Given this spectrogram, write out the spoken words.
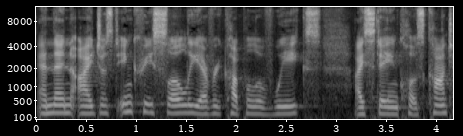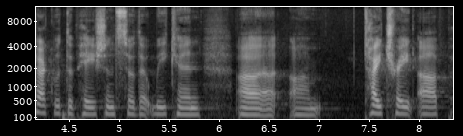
And then I just increase slowly every couple of weeks. I stay in close contact with the patients so that we can uh, um, titrate up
